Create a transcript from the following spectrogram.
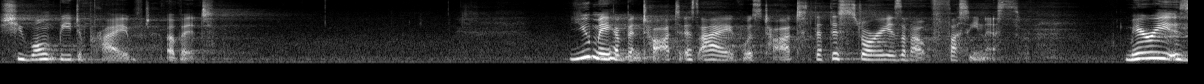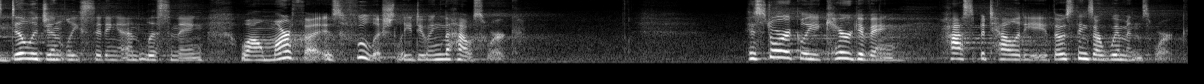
She won't be deprived of it. You may have been taught, as I was taught, that this story is about fussiness. Mary is diligently sitting and listening, while Martha is foolishly doing the housework. Historically, caregiving, hospitality, those things are women's work.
